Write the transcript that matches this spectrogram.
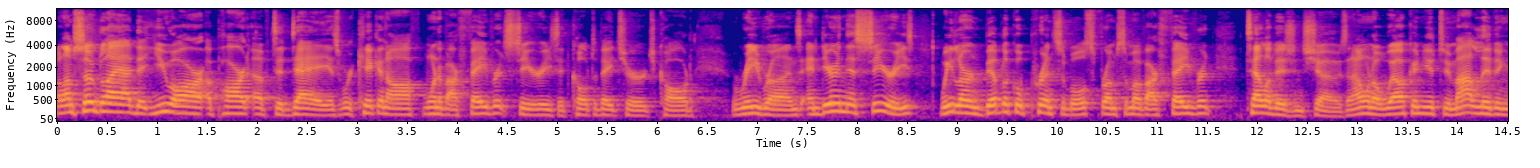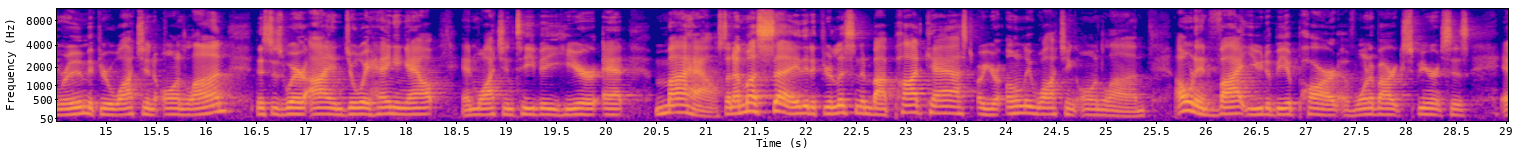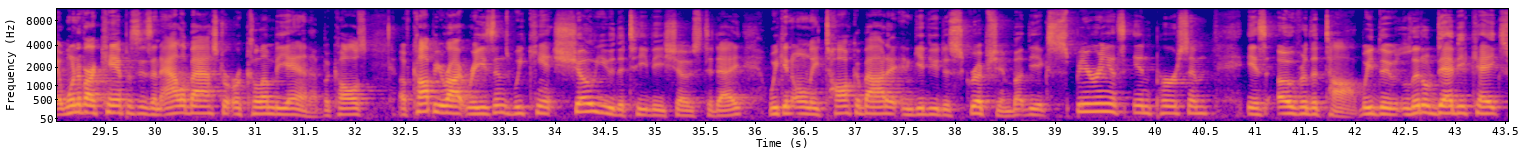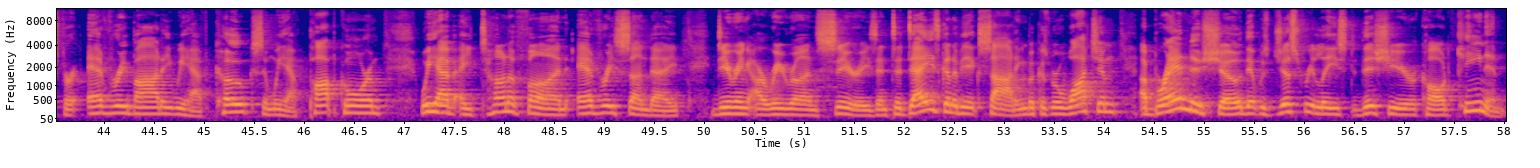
Well, I'm so glad that you are a part of today as we're kicking off one of our favorite series at Cultivate Church called Reruns. And during this series, we learn biblical principles from some of our favorite television shows. And I want to welcome you to my living room if you're watching online. This is where I enjoy hanging out and watching TV here at my house. And I must say that if you're listening by podcast or you're only watching online, I want to invite you to be a part of one of our experiences at one of our campuses in Alabaster or Columbiana because of copyright reasons, we can't show you the TV shows today. We can only talk about it and give you description, but the experience in person is over the top. We do little Debbie cakes for everybody. We have Cokes and we have popcorn. We have a ton of fun every Sunday during our rerun series. And today's going to be exciting because we're watching a brand new show that was just released this year called Kenan.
